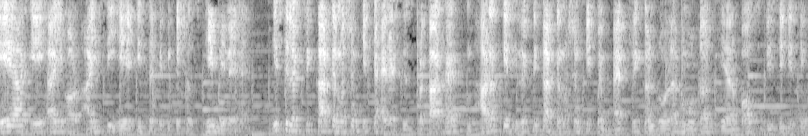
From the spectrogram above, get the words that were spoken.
ए आर ए आई और आईसीएटी सर्टिफिकेशन भी मिले हैं। इस इलेक्ट्रिक कार कन्वर्शन किट के हाईलाइट्स इस प्रकार है। Bharat kit electric car conversion kit में battery controller motor gear box DC DC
